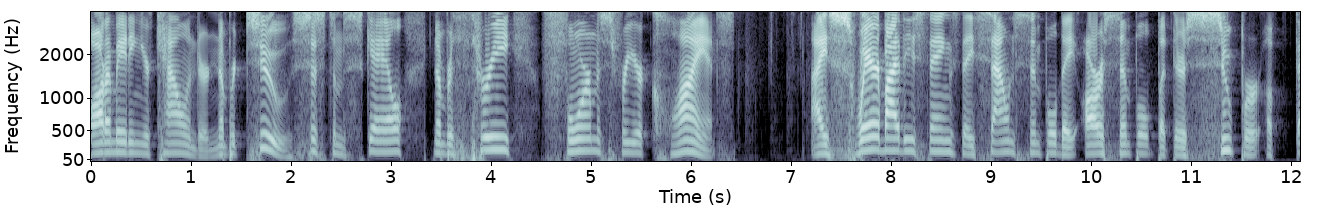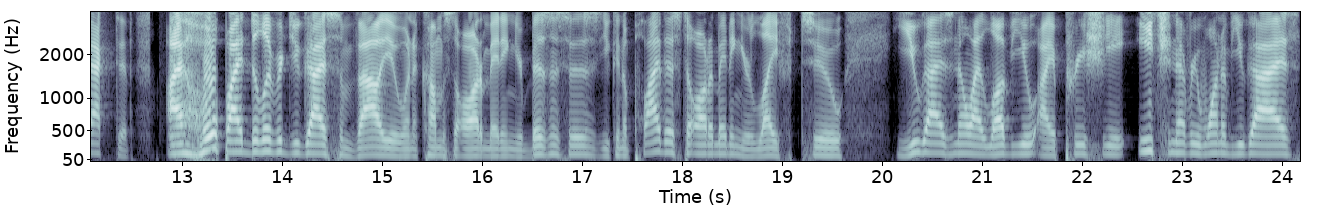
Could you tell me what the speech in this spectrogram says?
automating your calendar. Number two, system scale. Number three, forms for your clients. I swear by these things. They sound simple, they are simple, but they're super effective. I hope I delivered you guys some value when it comes to automating your businesses. You can apply this to automating your life too. You guys know I love you. I appreciate each and every one of you guys.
